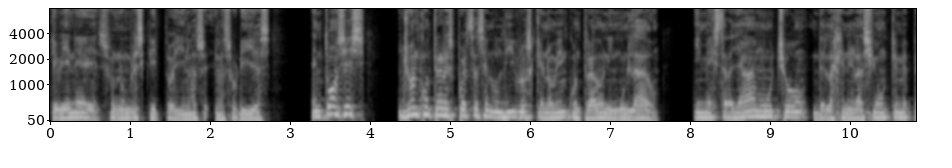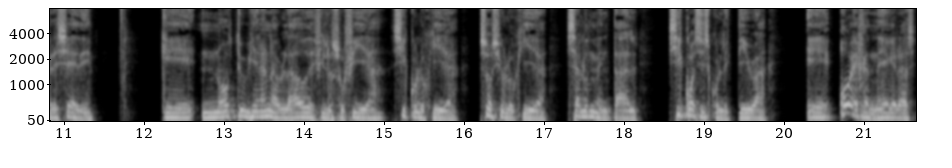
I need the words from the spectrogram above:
que viene su nombre escrito ahí en las, en las orillas. Entonces, yo encontré respuestas en los libros que no había encontrado en ningún lado. Y me extrañaba mucho de la generación que me precede que no te hubieran hablado de filosofía, psicología, sociología, salud mental, psicosis colectiva, eh, ovejas negras.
